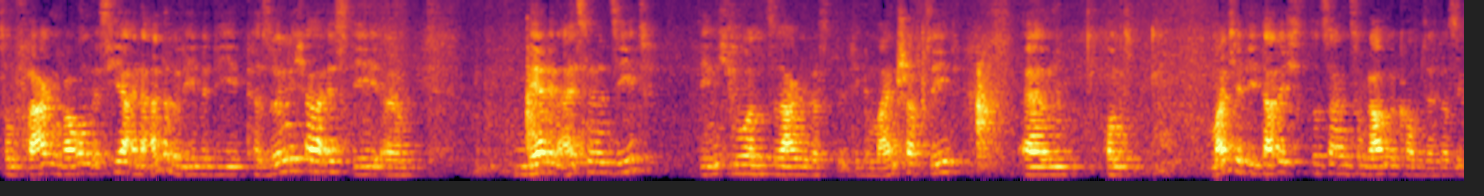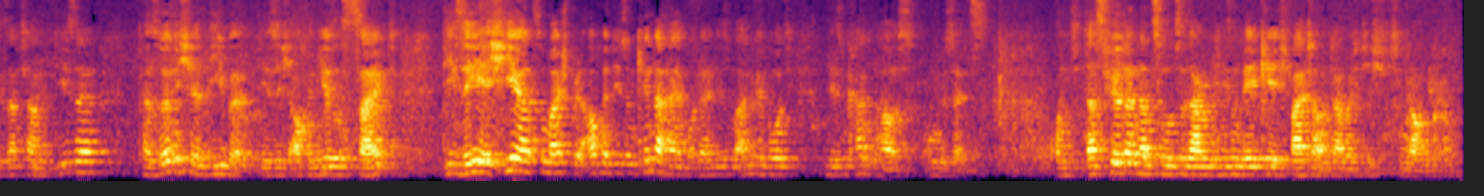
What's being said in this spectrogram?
zum Fragen, warum ist hier eine andere Liebe, die persönlicher ist, die ähm, mehr den Einzelnen sieht, die nicht nur sozusagen das, die Gemeinschaft sieht. Ähm, und manche, die dadurch sozusagen zum Glauben gekommen sind, dass sie gesagt haben, diese persönliche Liebe, die sich auch in Jesus zeigt, die sehe ich hier zum Beispiel auch in diesem Kinderheim oder in diesem Angebot, in diesem Krankenhaus umgesetzt. Und das führt dann dazu, zu sagen, diesen Weg gehe ich weiter und da möchte ich zum Glauben kommen.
